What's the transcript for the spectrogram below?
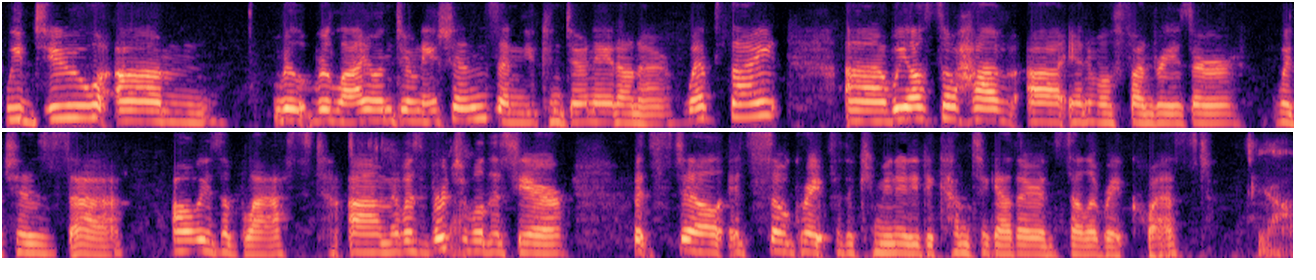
we do um, re rely on donations and you can donate on our website. Uh, we also have uh, annual fundraiser, which is uh, always a blast. Um, it was virtual this year, but still it's so great for the community to come together and celebrate Quest. Yeah,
